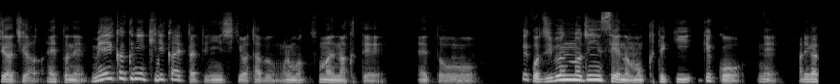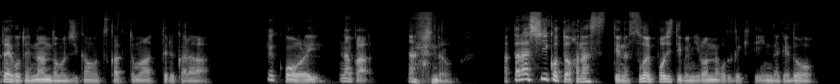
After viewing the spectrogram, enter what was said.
違う違う。えっとね、明確に切り替えたって認識は多分俺もそんなになくて、えっと、うん結構自分の人生の目的、結構ね、ありがたいことに何度も時間を使ってもらってるから、結構俺、なんか、なんて言うんだろう。新しいことを話すっていうのはすごいポジティブにいろんなことできていいんだけど、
